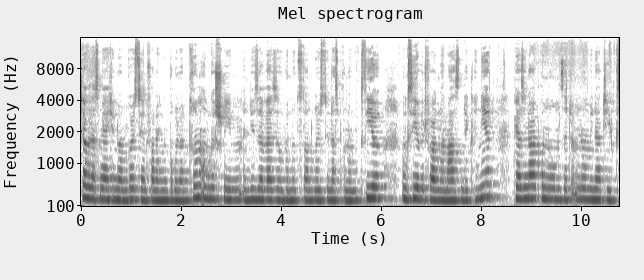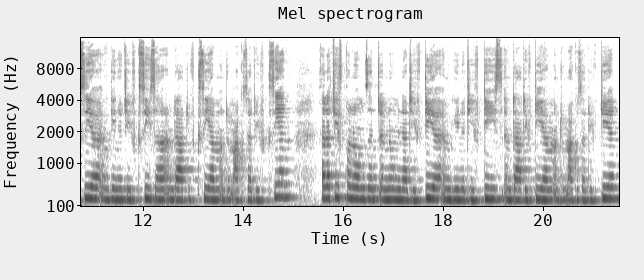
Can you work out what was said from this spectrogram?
Ich habe das Märchen Dornröschen von den Gebrüdern Grimm umgeschrieben. In dieser Version benutzt Dornröschen das Pronomen Xier und Xier wird folgendermaßen dekliniert. Personalpronomen sind im Nominativ Xier, im Genitiv Xisa, im Dativ Xiem und im Akkusativ Xien. Relativpronomen sind im Nominativ dir, im Genitiv dies, im Dativ diem und im Akkusativ dien.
